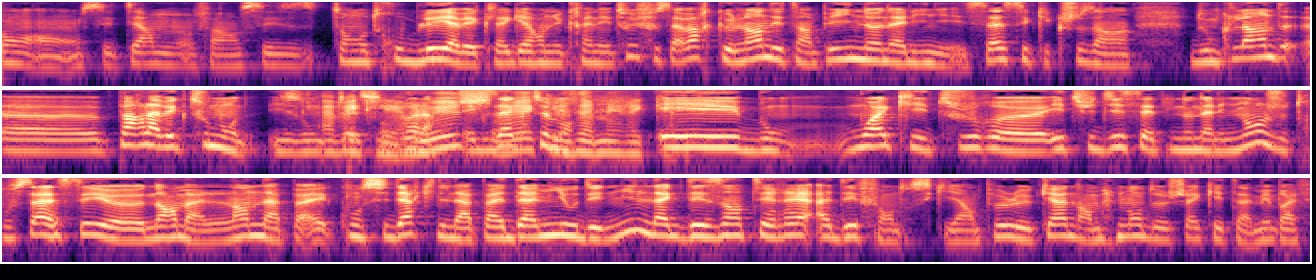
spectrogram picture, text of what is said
en ces termes, enfin, ces temps troublés avec la guerre en Ukraine et tout, il faut savoir que l'Inde est un pays non aligné. Ça, c'est quelque chose. Donc, l'Inde parle avec tout le monde. Ils ont avec les Russes, exactement. avec les Américains. Et et bon, moi qui ai toujours euh, étudié cette non-alignement, je trouve ça assez euh, normal. L'un n'a pas, considère qu'il n'a pas d'amis ou d'ennemis, il n'a que des intérêts à défendre, ce qui est un peu le cas normalement de chaque État. Mais bref.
